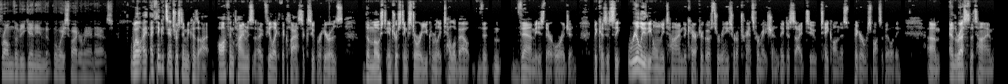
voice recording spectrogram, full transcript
from the beginning the, way Spider-Man has. Well, I, I think it's interesting because I, oftentimes I feel like the classic superheroes, the most interesting story you can really tell about the, them is their origin, because it's the really the only time the character goes through any sort of transformation. They decide to take on this bigger responsibility, um, and the rest of the time,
